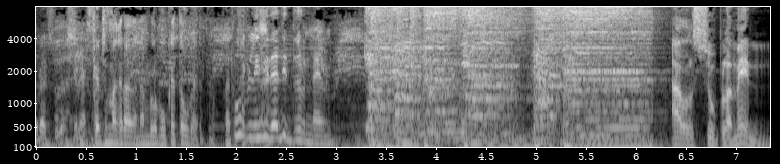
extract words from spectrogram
Gràcies. Gràcies. Aquests m'agraden, amb la boqueta oberta. Perfecte. Publicitat i tornem. El suplement.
